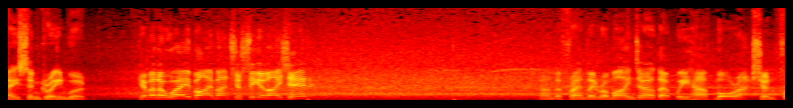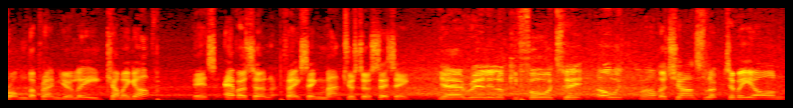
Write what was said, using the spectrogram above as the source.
Mason Greenwood. Given away by Manchester United. And a friendly reminder that we have more action from the Premier League coming up. It's Everton facing Manchester City. Yeah, really looking forward to it. Oh, Well, the chance looked to be on,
